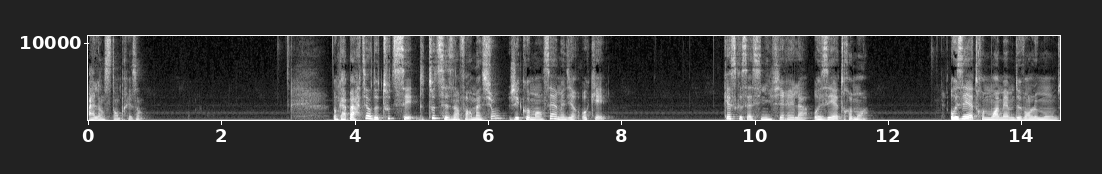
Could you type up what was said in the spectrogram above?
à l'instant présent. Donc à partir de toutes ces, de toutes ces informations, j'ai commencé à me dire, ok, qu'est-ce que ça signifierait là, oser être moi? Oser être moi-même devant le monde.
